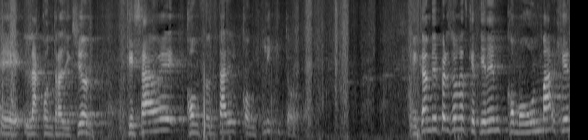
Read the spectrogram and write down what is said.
eh, la contradicción, que sabe confrontar el conflicto. En cambio hay personas que tienen como un margen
